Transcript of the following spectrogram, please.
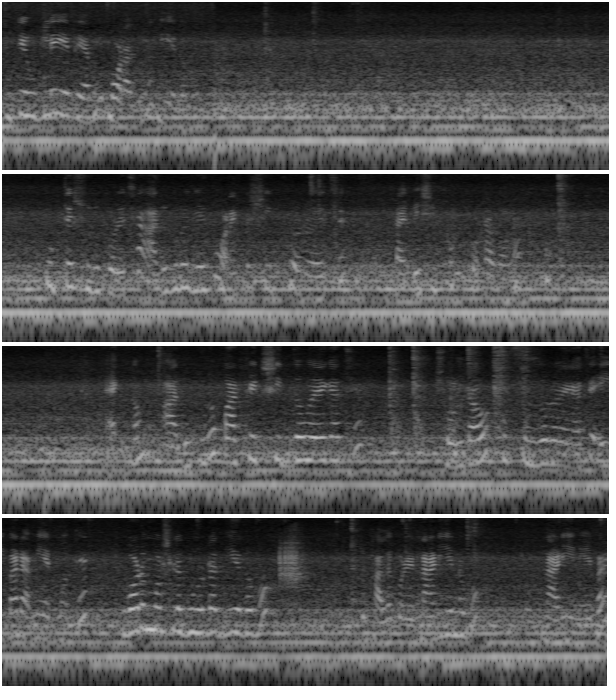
ফুটে উঠলেই এতে আমি বড়াগুলো দিয়ে দেবো। ফুটতে শুরু করেছে। আলুগুলো যেহেতু অনেকটা সিদ্ধ রয়েছে, তাই বেশিক্ষণ ফোটাবো না। একদম আলুগুলো পারফেক্ট সিদ্ধ হয়ে গেছে। ঝোলটাও খুব সুন্দর হয়ে গেছে। এইবার আমি এর মধ্যে গরম মশলা গুঁড়োটা দিয়ে দেবো। একটু ভালো করে নাড়িয়ে নেব। নাড়িয়ে নিয়ে এবার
